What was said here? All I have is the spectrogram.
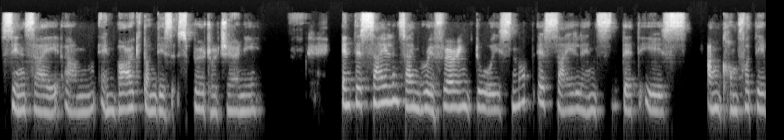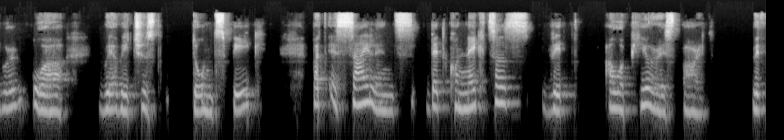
since I um, embarked on this spiritual journey. And the silence I'm referring to is not a silence that is uncomfortable or where we just don't speak, but a silence that connects us with our purest part, with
